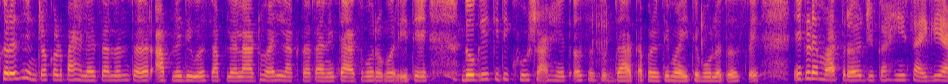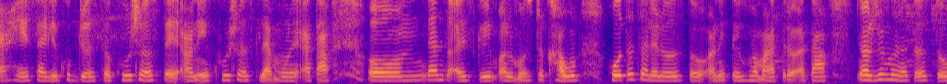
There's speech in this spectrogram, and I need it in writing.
खरंच ह्यांच्याकडे पाहिल्याच्या नंतर आपले दिवस आपल्याला आठवायला लागतात आणि त्याचबरोबर इथे दोघे किती खुश आहेत असं सुद्धा आता प्रतिमा इथे बोलत असते. इकडे मात्र जी काही सायली आहे सायली खूप जास्त खुश असते आणि खुश असल्यामुळे आता त्यांचं आईस्क्रीम ऑलमोस्ट खाऊन होतच आलेलो असतो आणि तेव्हा मात्र आता अर्जुन म्हणत असतो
